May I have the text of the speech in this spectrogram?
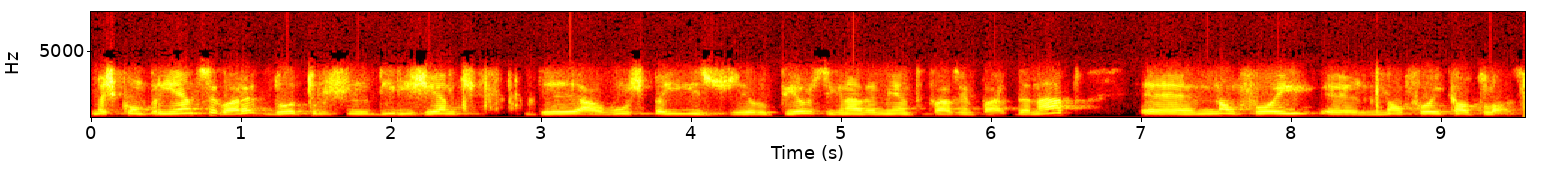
mas compreende-se agora de outros dirigentes de alguns países europeus, designadamente que fazem parte da NATO, não, foi, não foi cautelosa.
